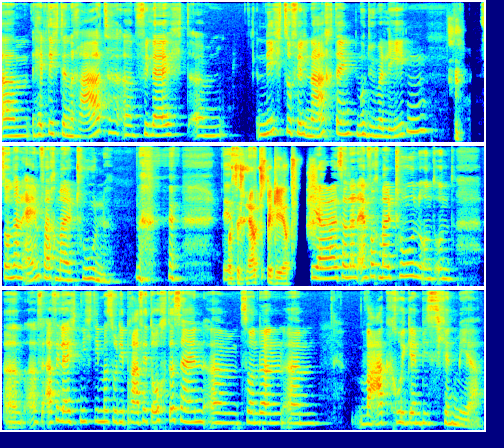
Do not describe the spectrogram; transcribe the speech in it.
ähm, hätte ich den Rat, äh, vielleicht ähm, nicht so viel nachdenken und überlegen, sondern einfach mal tun. das, Was das Herz begehrt. Ja, sondern einfach mal tun und, und ähm, auch vielleicht nicht immer so die brave Tochter sein, ähm, sondern ähm, wag ruhig ein bisschen mehr.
